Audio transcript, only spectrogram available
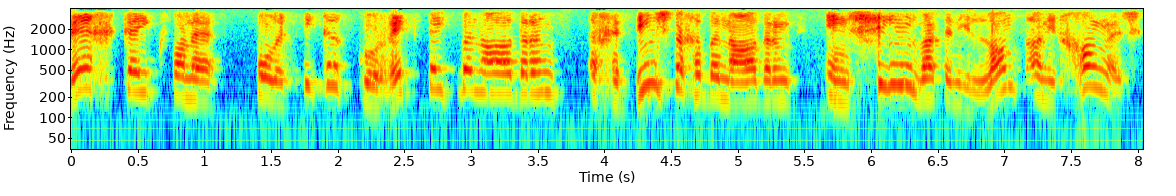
wegkyk van 'n politieke korrektheid benadering, 'n gedienstige benadering en sien wat in die land aan die gang is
